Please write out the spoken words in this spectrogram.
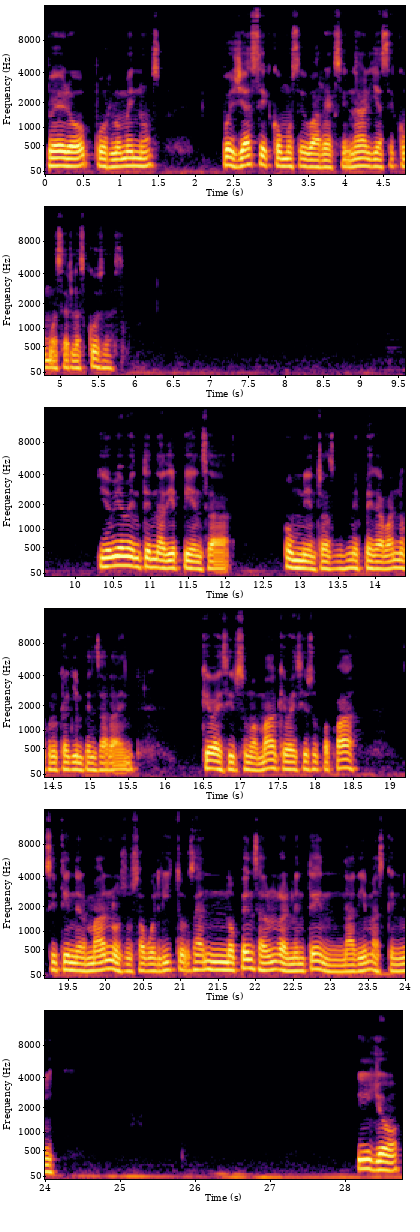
Pero por lo menos, pues ya sé cómo se va a reaccionar, ya sé cómo hacer las cosas. Y obviamente nadie piensa, o mientras me pegaban, no creo que alguien pensara en qué va a decir su mamá, qué va a decir su papá, si tiene hermanos, sus abuelitos, o sea, no pensaron realmente en nadie más que en mí. Y yo,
